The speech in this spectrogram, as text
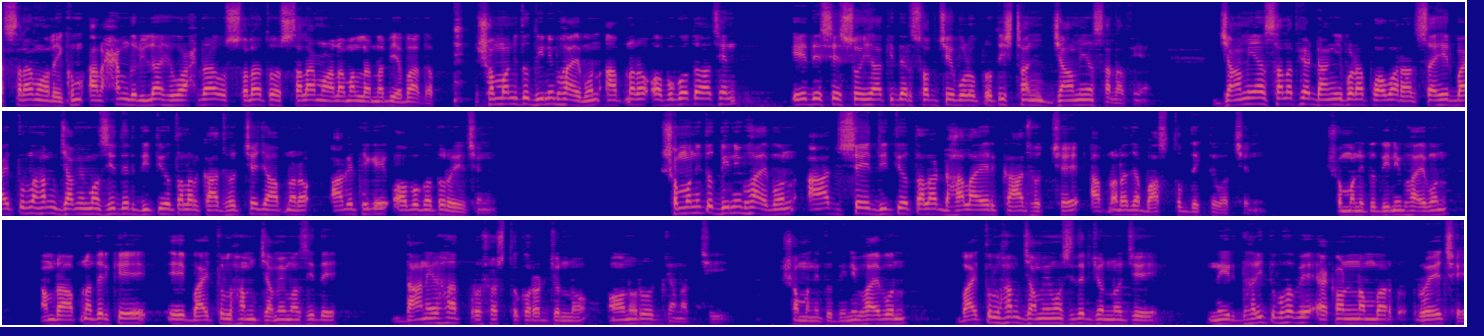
আসসালামু আলাইকুম। আলহামদুলিল্লাহ ওয়াহদা ওসলাত আসসালাম আলাম আল্লাহ নবী আবাদ সম্মানিত দিনী ভাই বোন, আপনারা অবগত আছেন, এ দেশে সহিহাকিদের সবচেয়ে বড় প্রতিষ্ঠান জামিয়া সালাফিয়া। জামিয়া সালাফিয়া ডাঙ্গিপাড়া পাওয়া রাজশাহীর বাইতুল্লাহাম জামে মসজিদের দ্বিতীয় তলার কাজ হচ্ছে যা আপনারা আগে থেকে অবগত রয়েছেন। সম্মানিত দিনী ভাই বোন, আজ সেই দ্বিতীয় তলার ঢালাইয়ের কাজ হচ্ছে, আপনারা যা বাস্তব দেখতে পাচ্ছেন। সম্মানিত দিনী ভাই বোন আমরা আপনাদেরকে এই বাইতুল হাম জামে মসজিদে দানের হাত প্রশস্ত করার জন্য অনুরোধ জানাচ্ছি। সম্মানিত দিনী ভাই বোন বাইতুল হাম জামে মসজিদের জন্য যে নির্ধারিতভাবে অ্যাকাউন্ট নাম্বার রয়েছে,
